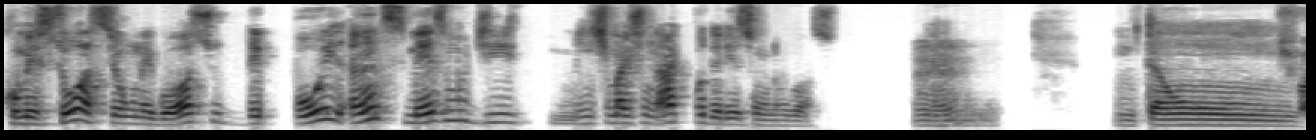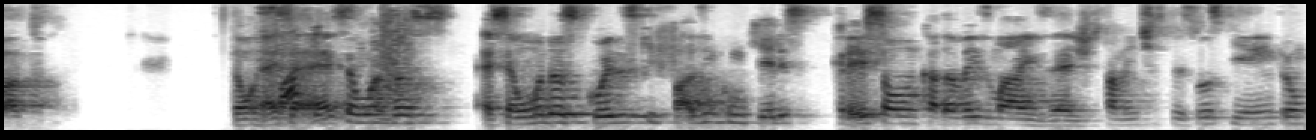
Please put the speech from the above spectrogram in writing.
começou a ser um negócio depois, antes mesmo de a gente imaginar que poderia ser um negócio. Uhum. Né? Então. De fato. Então, essa, fato... essa, é uma das, essa é uma das coisas que fazem com que eles cresçam cada vez mais. É justamente as pessoas que entram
